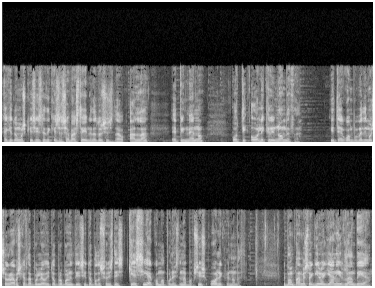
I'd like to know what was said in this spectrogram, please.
έχετε όμως και εσείς τη δική σας. Σεβαστή είναι, δεν το συζητάω. Αλλά επιμένω ότι όλοι κρινόμεθα. Είτε εγώ που είμαι δημοσιογράφος και αυτά που λέω, είτε ο προπονητής, είτε ο ποδοσφαιριστής, και εσύ ακόμα που λες την άποψή σου, όλοι κρινόμεθα. Λοιπόν, πάμε στον κύριο Γιάννη Ιρλανδία.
